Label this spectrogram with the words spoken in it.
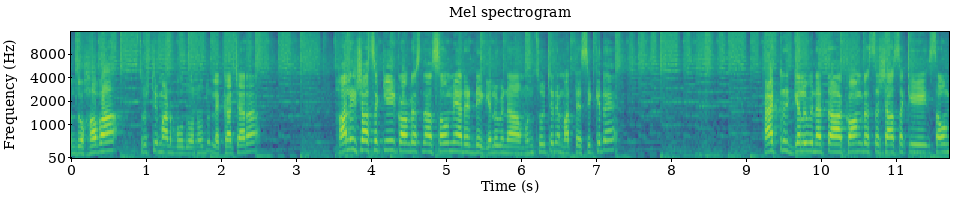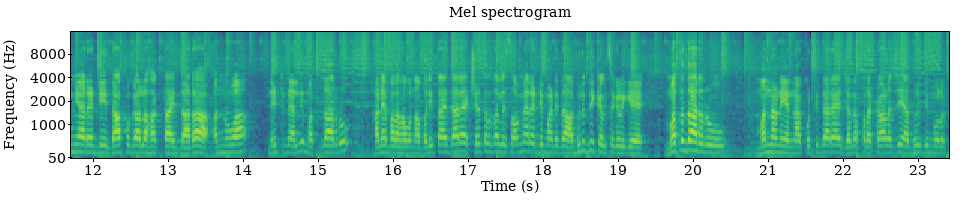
ಒಂದು ಹವಾ ಸೃಷ್ಟಿ ಮಾಡಬಹುದು ಅನ್ನೋದು ಲೆಕ್ಕಾಚಾರ. ಹಾಲಿ ಶಾಸಕಿ ಕಾಂಗ್ರೆಸ್ನ ಸೌಮ್ಯ ರೆಡ್ಡಿ ಗೆಲುವಿನ ಮುನ್ಸೂಚನೆ ಮತ್ತೆ ಸಿಕ್ಕಿದೆ. ಹ್ಯಾಟ್ರಿಕ್ ಗೆಲುವಿನತ್ತ ಕಾಂಗ್ರೆಸ್ ಶಾಸಕಿ ಸೌಮ್ಯ ರೆಡ್ಡಿ ದಾಪುಗಾಲು ಹಾಕ್ತಾ ಇದ್ದಾರಾ ಅನ್ನುವ ನಿಟ್ಟಿನಲ್ಲಿ ಮತದಾರರು ಹಣೆ ಬರಹವನ್ನು ಬರಿತಾ ಇದ್ದಾರೆ. ಕ್ಷೇತ್ರದಲ್ಲಿ ಸೌಮ್ಯ ರೆಡ್ಡಿ ಮಾಡಿದ ಅಭಿವೃದ್ಧಿ ಕೆಲಸಗಳಿಗೆ ಮತದಾರರು ಮನ್ನಣೆಯನ್ನ ಕೊಟ್ಟಿದ್ದಾರೆ. ಜನಪರ ಕಾಳಜಿ ಅಭಿವೃದ್ಧಿ ಮೂಲಕ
